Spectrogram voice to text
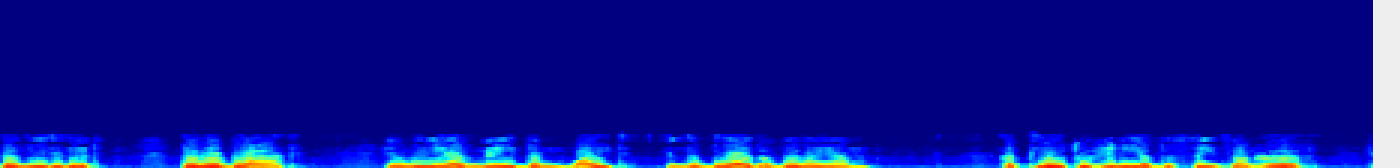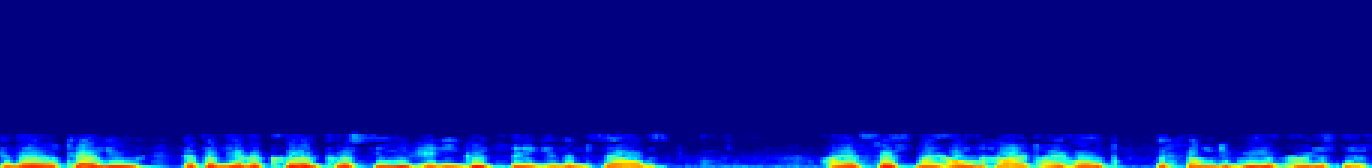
They needed it. They were black, and we have made them white in the blood of the Lamb. Appeal to any of the saints on earth, and they will tell you that they never could perceive any good thing in themselves. I have searched my own heart, I hope, with some degree of earnestness,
